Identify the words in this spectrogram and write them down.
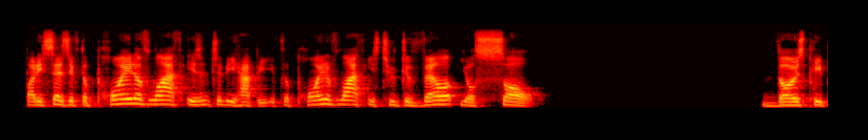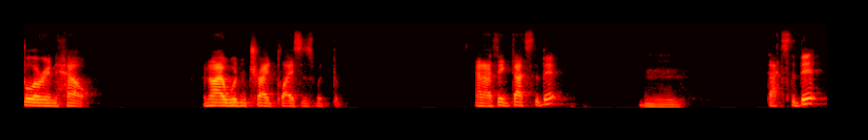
But he says if the point of life isn't to be happy, if the point of life is to develop your soul, those people are in hell. And I wouldn't trade places with them. And I think that's the bit. Mm. That's the bit.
